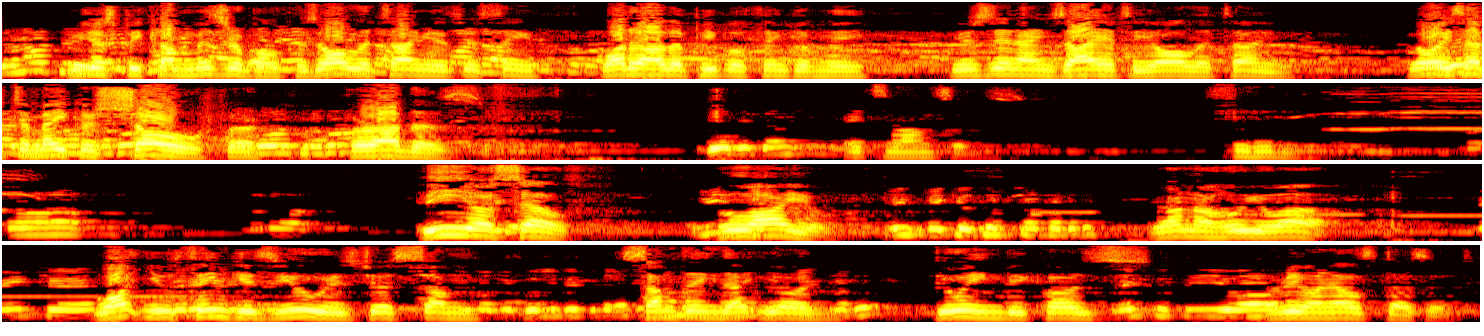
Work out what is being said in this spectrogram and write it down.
You just become miserable because all the time you're just thinking, what do other people think of me? You're just in anxiety all the time. You always have to make a show for, for others. It's nonsense. Be yourself. Who are you? You don't know who you are. What you think is you is just some, something that you're doing because everyone else does it.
